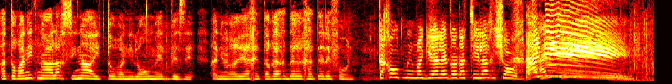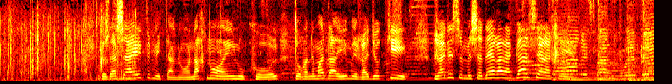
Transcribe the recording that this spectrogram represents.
התורה ניתנה על הר סיני. טוב, אני לא עומד בזה. אני מריח את הריח דרך הטלפון. תחרות מי מגיע לדודה צילה ראשון. אני! תודה שהייתם איתנו, אנחנו היינו כל תורני מדעים מרדיו קיטס, רדיו שמשדר על הגל שלכם.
